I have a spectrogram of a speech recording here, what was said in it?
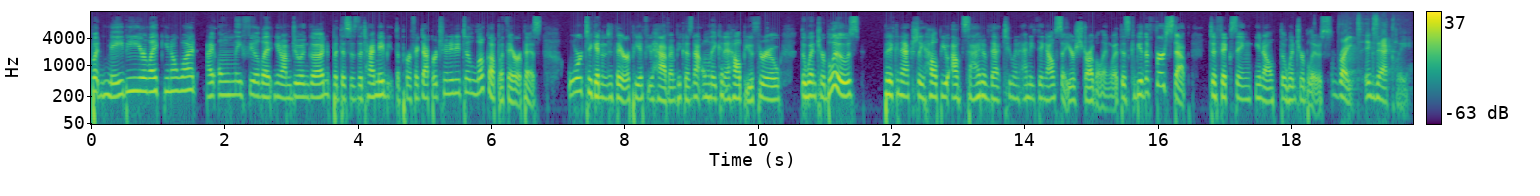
But maybe you're like, you know what? I only feel that, you know, I'm doing good, but this is the time, maybe the perfect opportunity to look up a therapist. or to get into therapy if you haven't, because not only can it help you through the winter blues, but it can actually help you outside of that too and anything else that you're struggling with. This could be the first step to fixing, you know, the winter blues. Right, exactly.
